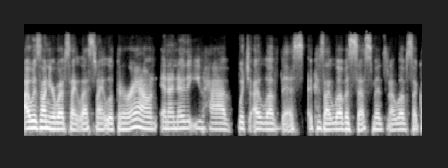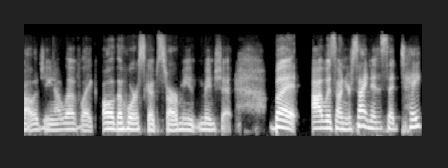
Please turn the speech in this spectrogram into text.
I was on your website last night looking around, and I know that you have, which I love this because I love assessments and I love psychology and I love like all the horoscope star moon, moon shit. But I was on your site and it said, take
